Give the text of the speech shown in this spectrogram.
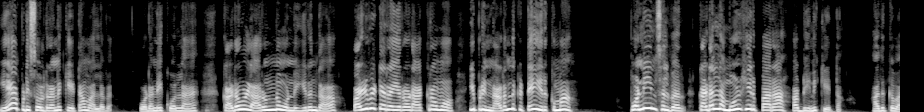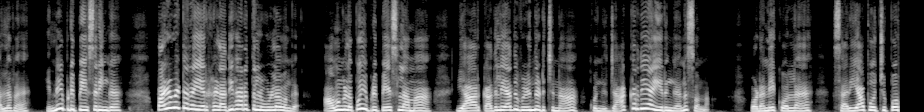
ஏன் அப்படி சொல்றேன்னு கேட்டான் வல்லவன். உடனே கொல்லன் கடவுள் அருள்னு ஒன்று இருந்தா பழுவேட்டரையரோட அக்கிரமம் இப்படி நடந்துக்கிட்டே இருக்குமா? பொன்னியின் செல்வர் கடல்ல மூழ்கி இருப்பாரா அப்படின்னு கேட்டான். அதுக்கு வல்லவன் என்ன இப்படி பேசுறீங்க? பழுவேட்டரையர்கள் அதிகாரத்தில் உள்ளவங்க. அவங்கள போய் இப்படி பேசலாமா? யார் கதலையாவது விழுந்துடுச்சுன்னா கொஞ்சம் ஜாக்கிரதையா இருங்கன்னு சொன்னான். உடனே கொல்ல சரியா போச்சுப்போ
